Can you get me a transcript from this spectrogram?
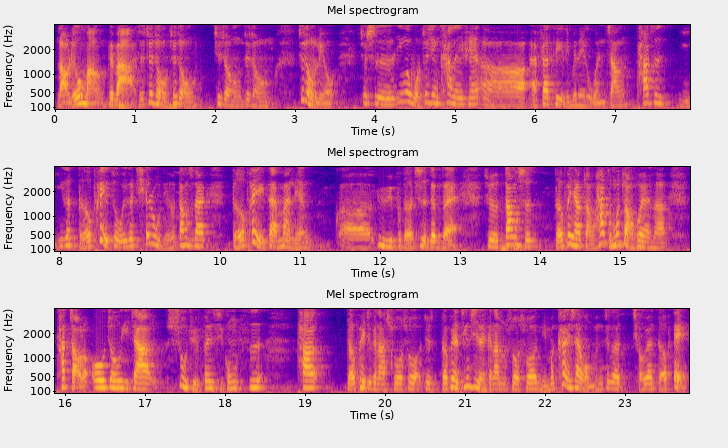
老流氓，对吧？就这种这种这种这种这种流，就是因为我最近看了一篇呃 Athletic 里面的一个文章，他是以一个德佩作为一个切入点，说当时在德佩在曼联。呃，郁郁不得志，对不对？就是当时德佩想转会，他怎么转会的呢？他找了欧洲一家数据分析公司，他德佩就跟他说说，就是德佩的经纪人跟他们说说，你们看一下我们这个球员德佩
